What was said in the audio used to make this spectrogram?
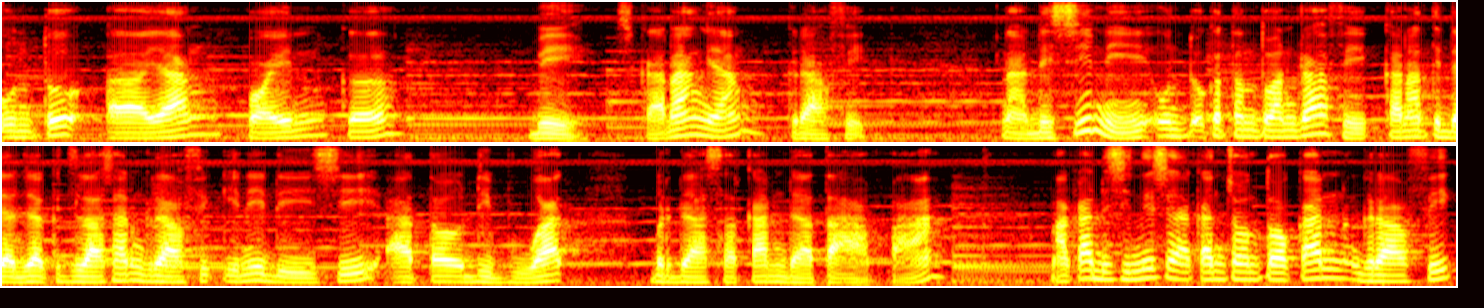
untuk uh, yang poin ke B. Sekarang yang grafik. Nah, di sini untuk ketentuan grafik karena tidak ada kejelasan grafik ini diisi atau dibuat berdasarkan data apa, maka di sini saya akan contohkan grafik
